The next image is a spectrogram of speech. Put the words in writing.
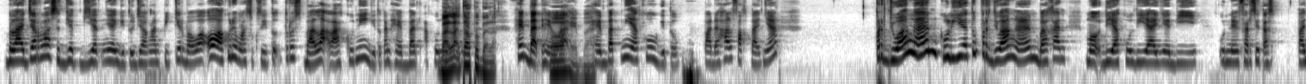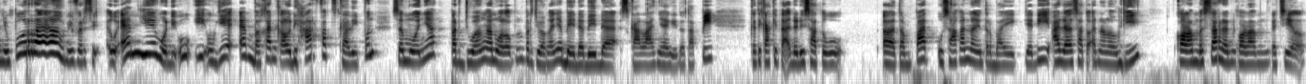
belajarlah segiat-giatnya gitu jangan pikir bahwa oh aku udah masuk situ terus balak lah aku nih gitu kan hebat aku. Balak tuh apa balak? hebat Oh, hebat hebat. nih aku gitu padahal faktanya perjuangan kuliah tuh perjuangan bahkan mau dia kuliahnya di Universitas Tanjung Pura, Universitas UNY, mau di UI, UGM, bahkan kalau di Harvard sekalipun semuanya perjuangan walaupun perjuangannya beda-beda skalanya gitu. Tapi ketika kita ada di satu eh, tempat, usahakan yang terbaik. Jadi ada satu analogi kolam besar dan kolam kecil.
